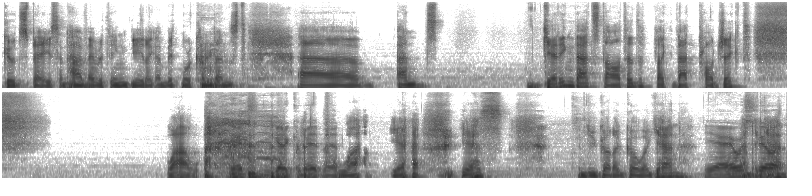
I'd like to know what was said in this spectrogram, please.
good space and have everything be like a bit more condensed. Uh, and getting that started, like that project. Wow. You gotta commit, man. wow. Yeah. Yes. And you gotta go again. Yeah, I always feel again.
